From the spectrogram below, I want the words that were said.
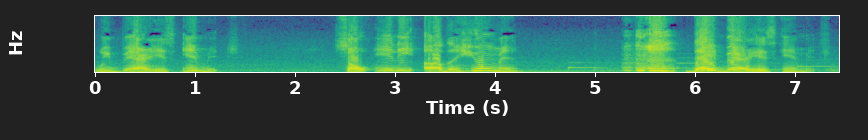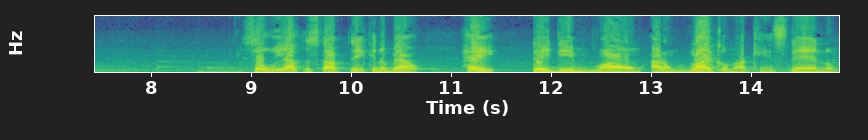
We bear his image. So any other human, they bear his image. So we have to stop thinking about, hey, they did me wrong. I don't like them. I can't stand them.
